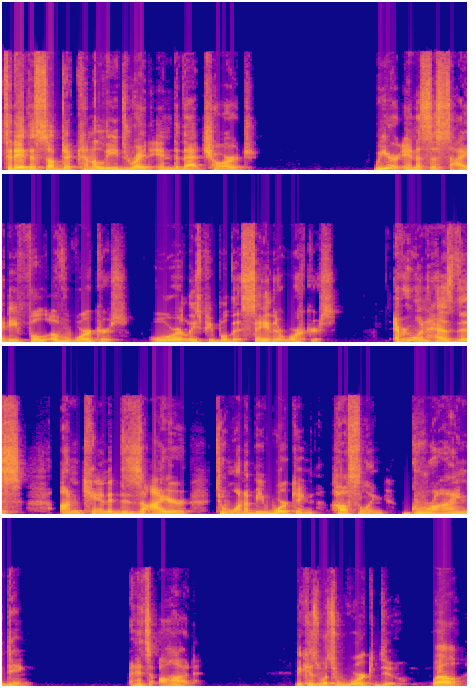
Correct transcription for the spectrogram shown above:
Today, the subject kind of leads right into that charge. We are in a society full of workers, or at least people that say they're workers. Everyone has this uncandid desire to want to be working, hustling, grinding. And it's odd because what's work do? Well,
